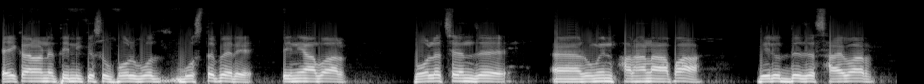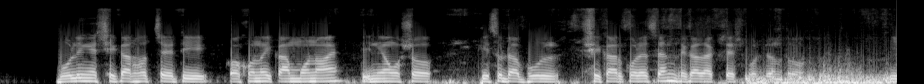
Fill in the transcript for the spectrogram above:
এই কারণে তিনি কিছু ভুল বুঝ- বুঝতে পেরে তিনি আবার বলেছেন যে রুমিন ফারহানা আপা বিরুদ্ধে যে সাইবার বোলিংয়ের শিকার হচ্ছে, এটি কখনোই কাম্য নয়। তিনি অবশ্য কিছুটা ভুল স্বীকার করেছেন। দেখা যাক শেষ পর্যন্ত কি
